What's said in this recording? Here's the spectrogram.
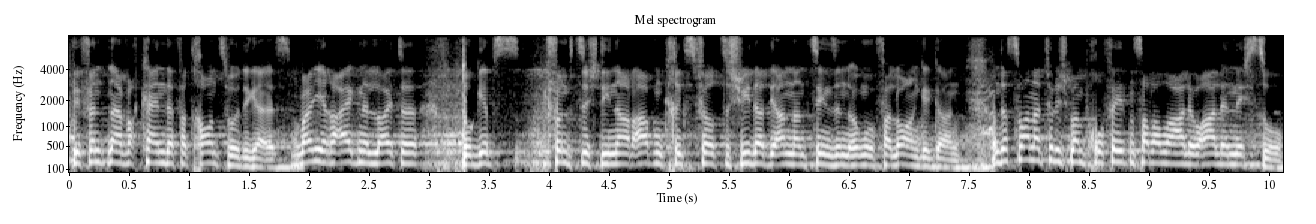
wir finden einfach keinen, der vertrauenswürdiger ist. Weil ihre eigenen Leute, du gibst 50 Dinar ab und kriegst 40 wieder, die anderen 10 sind irgendwo verloren gegangen. Und das war natürlich beim Propheten sallallahu alaihi wa sallam nicht so.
